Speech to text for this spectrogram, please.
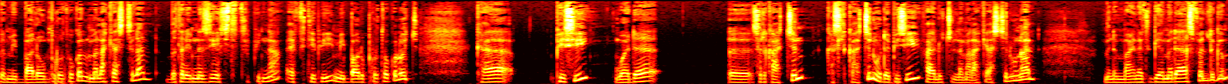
በሚባለውን ፕሮቶኮል መላክ ያስችላል። በተለይ እነዚህ HTTP ና FTP የሚባሉ protocol ኦች ከ PC ወደ ስልካችን ከስልካችን ወደ PC ፋይሎችን ለመላክ ያስችሉናል። ምንም አይነት ገመድ አያስፈልግም።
